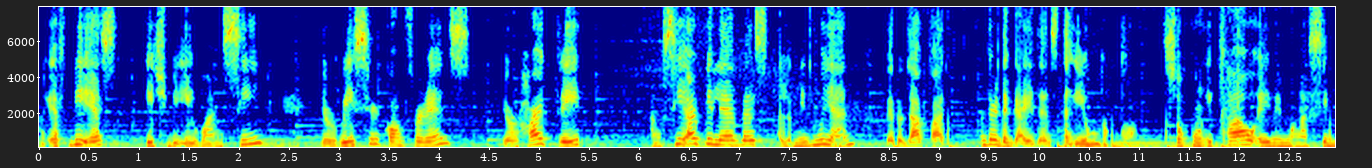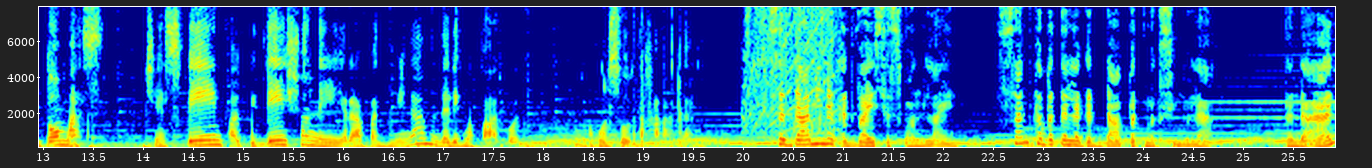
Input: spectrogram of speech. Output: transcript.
ang FBS, HbA1c, your waist circumference, your heart rate, ang CRP levels, alamin mo yan, pero dapat under the guidance ng iyong doktor. So kung ikaw ay may mga simptomas, chest pain, palpitation, nahihirapan huminga, madaling mapagod, konsulta ka agad. Sa dami ng advices online, saan ka ba talaga dapat magsimula? Tandaan,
